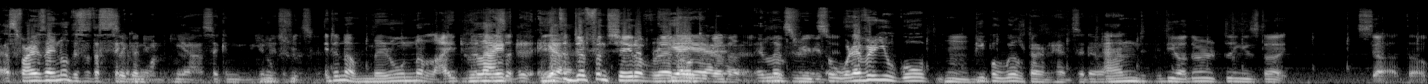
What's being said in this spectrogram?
as far as I know, this is the second, second one. Unit, yeah. yeah. second unit. It's in a maroon, a light red. Light, it's, a, yeah. it's a different shade of red yeah, altogether. It looks really so. Nice. Wherever you go, hmm, hmm. people will turn heads. It, uh, and the other thing is the yeah, the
